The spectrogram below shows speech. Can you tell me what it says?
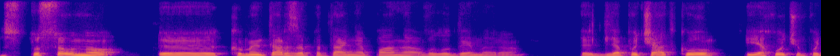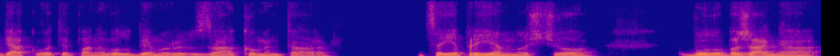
Стосовно е, коментар запитання пана Володимира, Е, для початку я хочу подякувати пану Володимиру за коментар. Це є приємно, що було бажання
